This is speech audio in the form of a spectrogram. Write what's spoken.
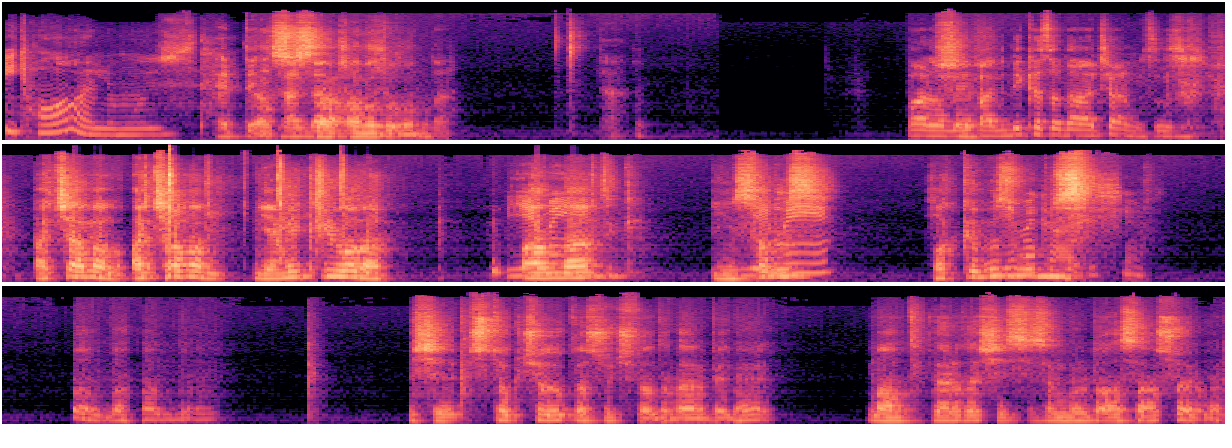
İthalımız. Hep de Ya İtalyan sus lan, çalışıyor Anadolu. bunlar. Pardon Şey- beyefendi bir kasa daha açar mısınız? Açamam, açamam. Yemek yiyorlar. Anla artık. İnsanız. Yemeyin. Hakkımız Yeme bu bizim. kardeşim. Allah Allah. İşte stokçulukla suçladılar beni. Mantıkları da şey sizin burada asansör var.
